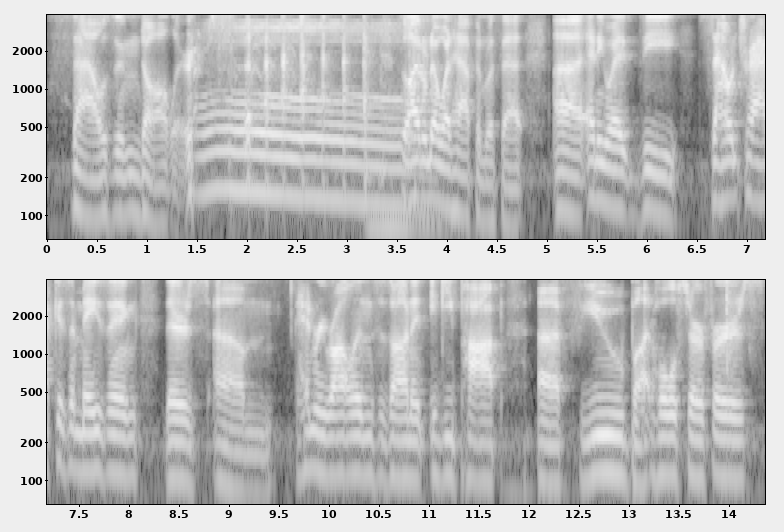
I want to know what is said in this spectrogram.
thousand dollars. Oh. So I don't know what happened with that. Uh, anyway, the soundtrack is amazing. There's um, Henry Rollins is on it, Iggy Pop, a few Butthole Surfers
